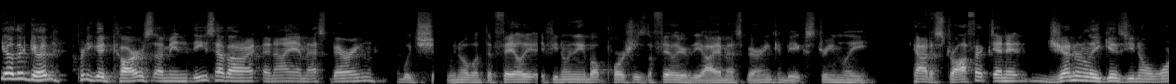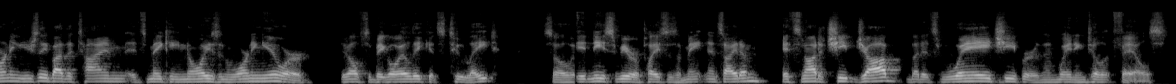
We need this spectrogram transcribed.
Yeah, they're good. Pretty good cars. I mean, these have an IMS bearing, which we know about the failure. If you know anything about Porsches, the failure of the IMS bearing can be extremely catastrophic. And it generally gives you no warning. Usually, by the time it's making noise and warning you or develops a big oil leak, it's too late. So it needs to be replaced as a maintenance item. It's not a cheap job, but it's way cheaper than waiting till it fails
